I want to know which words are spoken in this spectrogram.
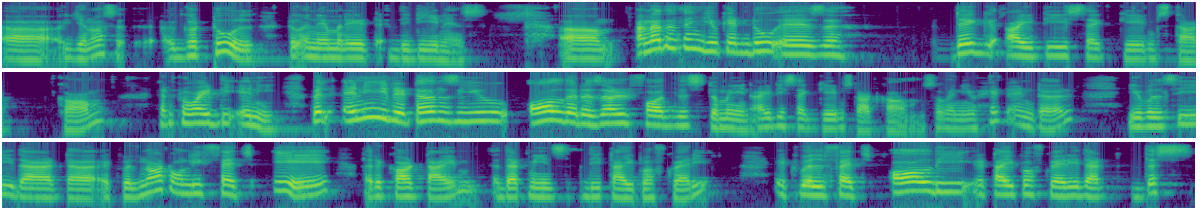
uh, you know a good tool to enumerate the DNS um, another thing you can do is dig itsecgames.com and provide the any. Well any returns you all the result for this domain itsecgames.com so when you hit enter you will see that uh, it will not only fetch a record time that means the type of query it will fetch all the type of query that this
